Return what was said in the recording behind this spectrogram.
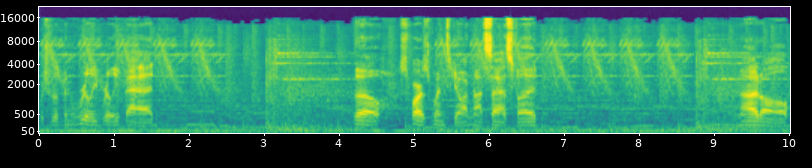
which would have been really, really bad. Though, as far as wins go, I'm not satisfied. Not at all.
